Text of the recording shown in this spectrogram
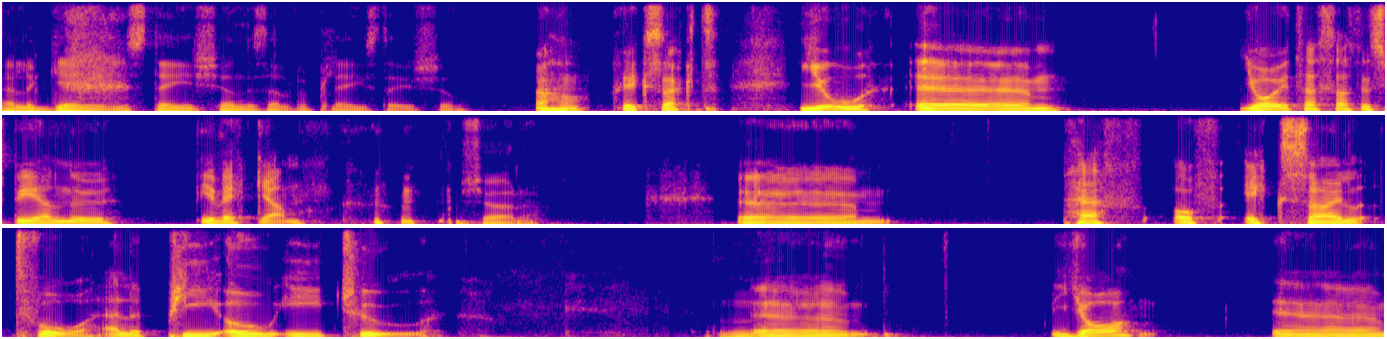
eller Game Station istället för Playstation. Ja, exakt. Jo, ehm, jag har ju testat ett spel nu i veckan. Kör. Ehm, Path of Exile 2, eller PoE 2. Mm. Uh, ja, uh,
